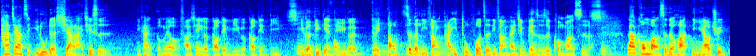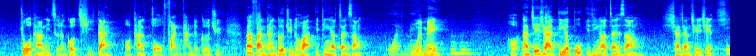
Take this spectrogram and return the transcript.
它这样子一路的下来，其实。你看有没有发现一个高点比一个高点低，一个低点比一个对，到这个地方，它一突破这个地方，它已经变成是空方式了。是。那空方式的话，你要去做它，你只能够期待哦，它走反弹的格局。那反弹格局的话，一定要站上五 MA。嗯哼。好，那接下来第二步一定要站上下降切线。是。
